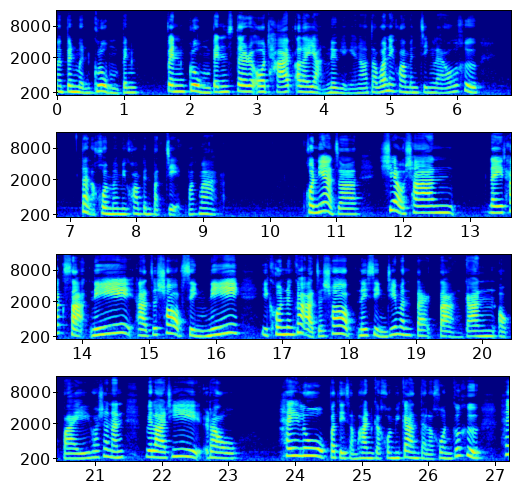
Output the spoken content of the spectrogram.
มันเป็นเหมือนกลุ่มเป็น เป็นกลุ่มเป็นสเตอริโอไทป์อะไรอย่างหนึ่งอย่างเงี้ยเนาะแต่ว่าในความเป็นจริงแล้วก็คือ แต่ละคนมันมีความเป็นปัจเจกมากๆ คนนี้อาจจะเชี่ยวชาญในทักษะนี้อาจจะชอบสิ่งนี้ อีกคนนึงก็อาจจะชอบในสิ่งที่มันแตกต่างกันออกไป เพราะฉะนั้นเวลาที่เราให้ลูกปฏิสัมพันธ์กับคนพิการแต่ละคนก็คือให้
